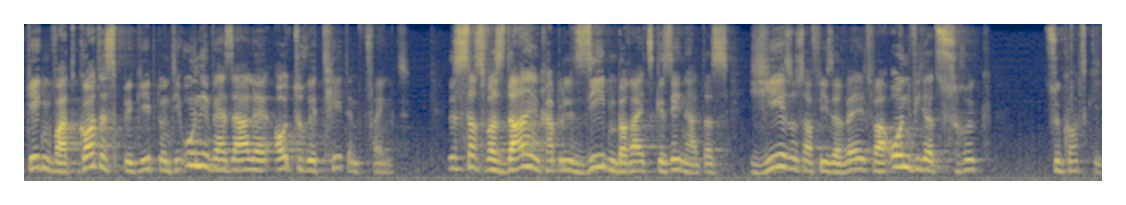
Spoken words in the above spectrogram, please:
Gegenwart Gottes begibt und die universale Autorität empfängt. Das ist das, was Daniel Kapitel 7 bereits gesehen hat, dass Jesus auf dieser Welt war und wieder zurück zu Gott geht.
